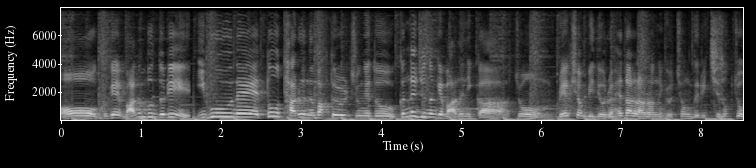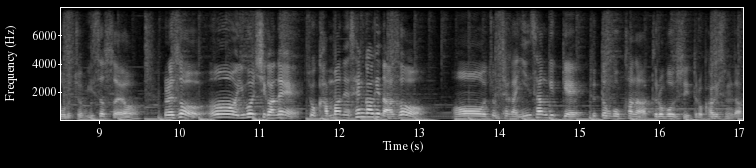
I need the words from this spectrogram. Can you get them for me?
어, 그게 많은 분들이 이분의 또 다른 음악들 중에도 끝내주는 게 많으니까 좀 리액션 비디오를 해달라는 요청들이 지속적으로 좀 있었어요. 그래서, 어, 이번 시간에 좀 간만에 생각이 나서, 어, 좀 제가 인상 깊게 듣던 곡 하나 들어볼 수 있도록 하겠습니다.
